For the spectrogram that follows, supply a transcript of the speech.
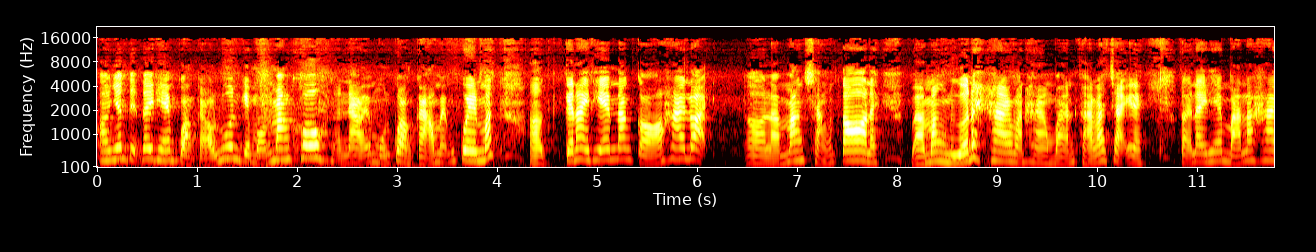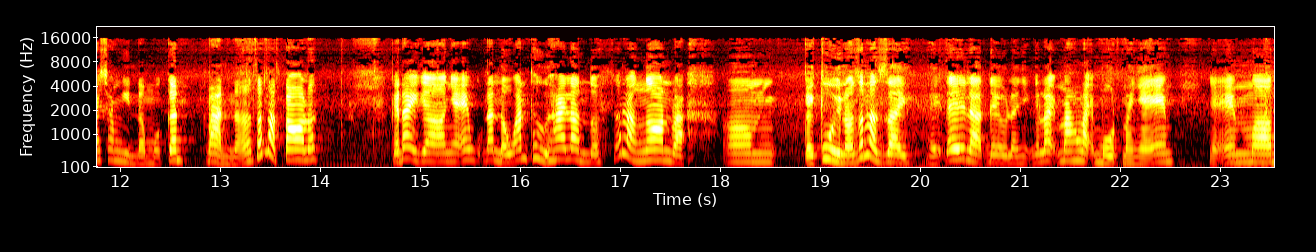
À, nhân tiện đây thì em quảng cáo luôn cái món măng khô. Lần nào em muốn quảng cáo mà em quên mất. À, cái này thì em đang có hai loại. À, là măng trắng to này và măng nứa này. Hai mặt hàng bán khá là chạy này. Loại này thì em bán là 200.000 đồng một cân. Bản nó rất là to luôn. Cái này nhà em cũng đã nấu ăn thử hai lần rồi. Rất là ngon và um, cái cùi nó rất là dày. Đấy đây là đều là những cái loại măng loại một mà nhà em nhà em ờ,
